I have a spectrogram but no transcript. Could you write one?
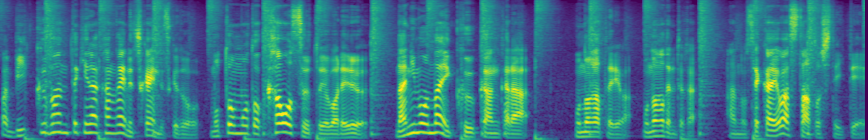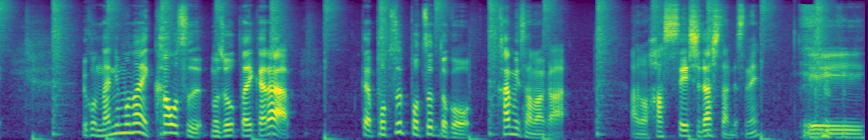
まあ、ビッグバン的な考えに近いんですけどもともとカオスと呼ばれる何もない空間から物語は物語というかあの世界はスタートしていてでこの何もないカオスの状態からポツポツっとこう神様があの発生しだしたんですね。へえ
